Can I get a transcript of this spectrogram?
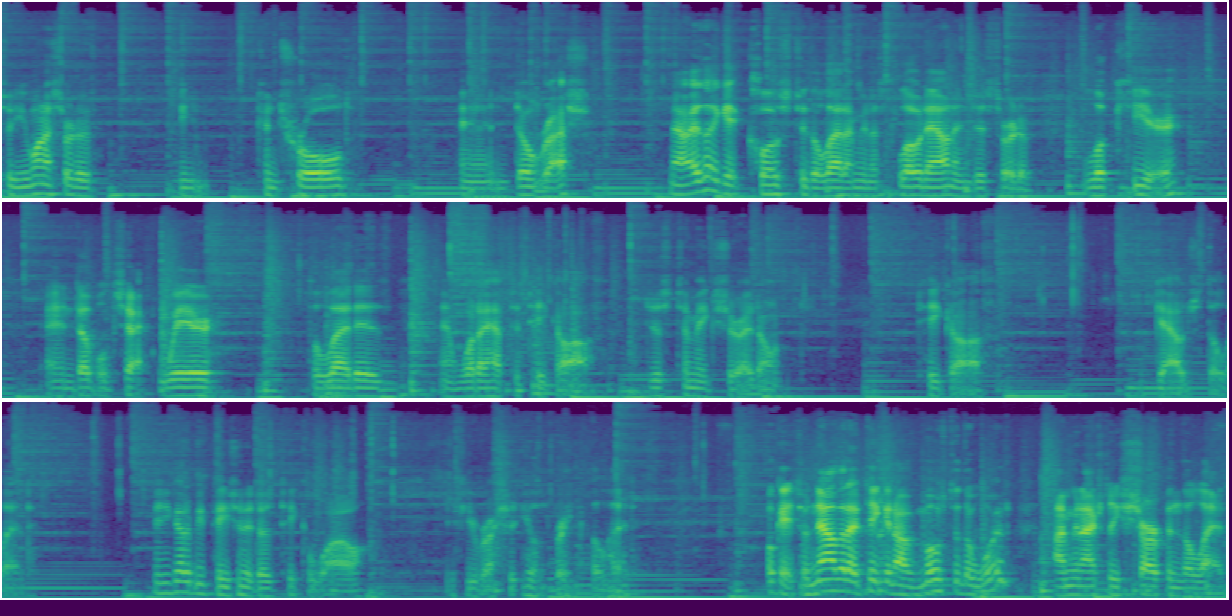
So you wanna sort of be controlled and don't rush. Now as I get close to the lead, I'm gonna slow down and just sort of look here and double check where the lead is and what I have to take off, just to make sure I don't take off, gouge the lead. And you gotta be patient, it does take a while. If you rush it, you'll break the lead. Okay, so now that I've taken off most of the wood, I'm gonna actually sharpen the lead.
